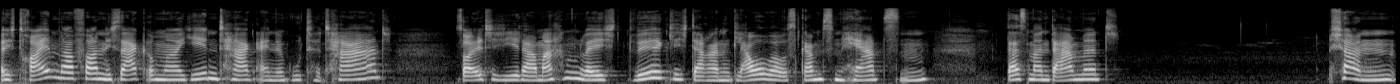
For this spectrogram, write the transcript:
Ich träume davon, ich sage immer, jeden Tag eine gute Tat sollte jeder machen, weil ich wirklich daran glaube, aus ganzem Herzen, dass man damit schon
